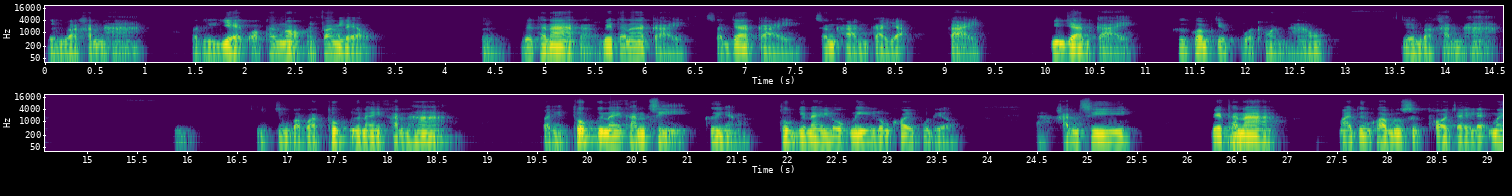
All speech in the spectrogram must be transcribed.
เป็นว่าขันหา ปฏิแยกออกทั้งนอกให้ฟังแล้วเวทนากับเวทนากาย สัญญากาย สังขารกายะกาย วิญญาณกาย คือความเจ็บปวดหอนหนาวเรียนว่าขันหาจึงบอกว่าทุกอยู่ในขันห้าปฏิทุกอยู่ในขันสี่คืออย่างทุกอยู่ในโลกนี้ลงค่อยผู้เดียว ขันสี่เวทนา หมายถึงความรู้สึกพอใจและไม่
